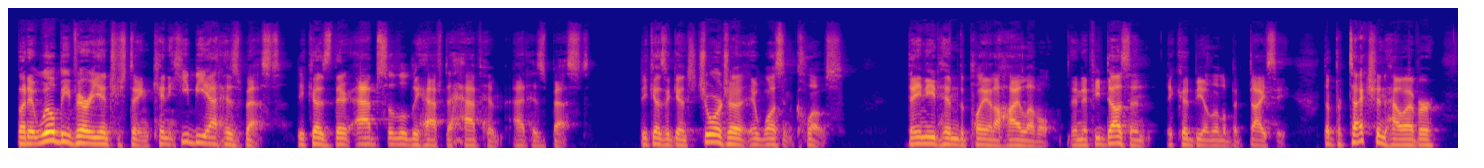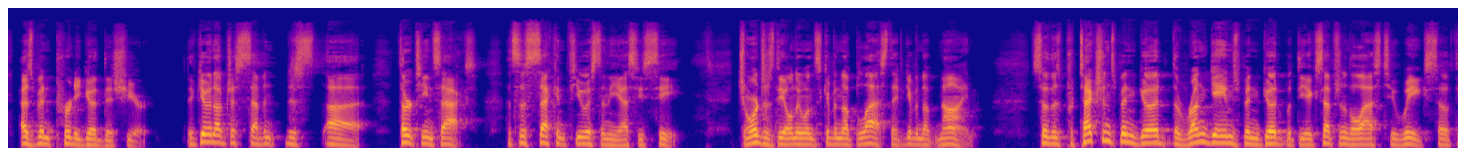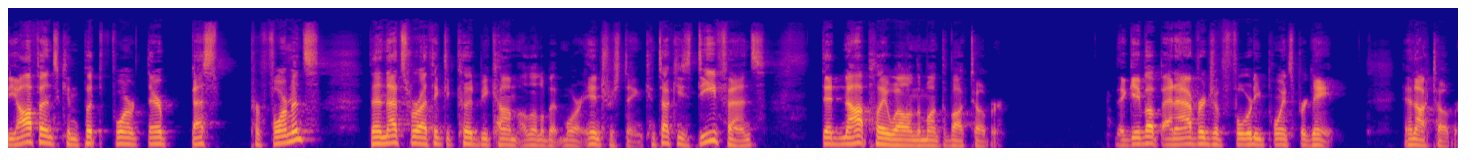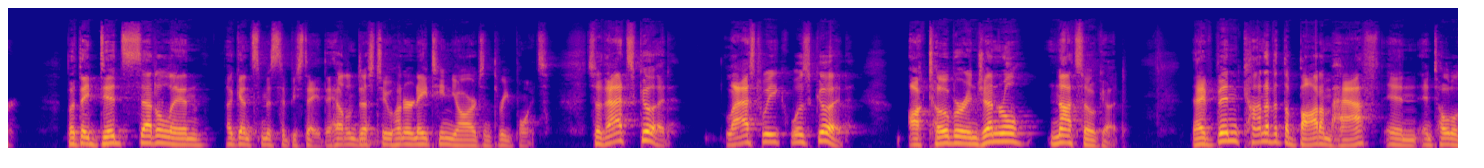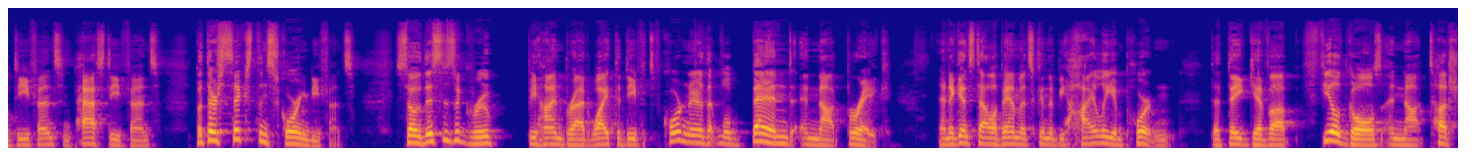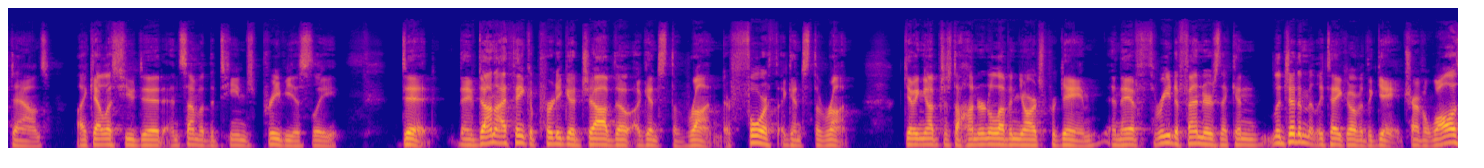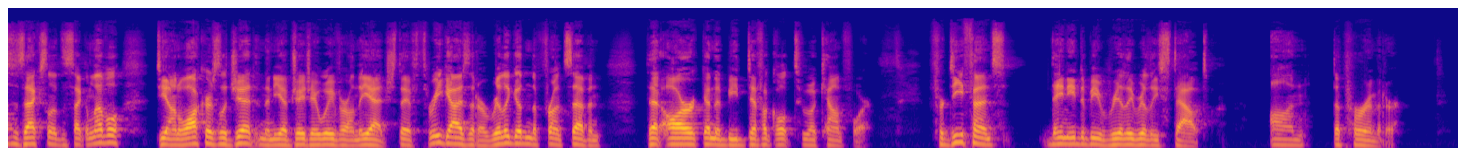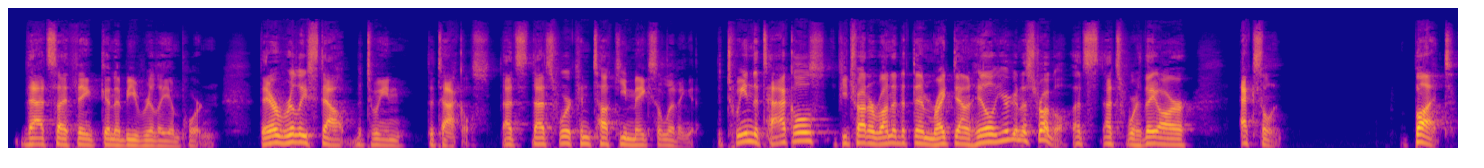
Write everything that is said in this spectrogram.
but it will be very interesting. Can he be at his best? Because they absolutely have to have him at his best. Because against Georgia, it wasn't close. They need him to play at a high level. And if he doesn't, it could be a little bit dicey. The protection, however, has been pretty good this year. They've given up just seven, just uh, 13 sacks. That's the second fewest in the SEC. Georgia's the only one that's given up less. They've given up nine. So the protection's been good. The run game's been good with the exception of the last two weeks. So if the offense can put forth their best performance, then that's where I think it could become a little bit more interesting. Kentucky's defense did not play well in the month of October. They gave up an average of 40 points per game in October, but they did settle in against Mississippi State. They held them just 218 yards and three points. So that's good. Last week was good. October in general, not so good. They've been kind of at the bottom half in, in total defense and pass defense, but they're sixth in scoring defense. So this is a group behind Brad White, the defensive coordinator, that will bend and not break. And against Alabama, it's going to be highly important that they give up field goals and not touchdowns like LSU did and some of the teams previously did. They've done, I think, a pretty good job, though, against the run. They're fourth against the run giving up just 111 yards per game. And they have three defenders that can legitimately take over the game. Trevor Wallace is excellent at the second level. Deone Walker's legit. And then you have JJ Weaver on the edge. They have three guys that are really good in the front seven that are going to be difficult to account for. For defense, they need to be really, really stout on the perimeter. That's, I think, going to be really important. They're really stout between the tackles. That's that's where Kentucky makes a living. Between the tackles, if you try to run it at them right downhill, you're going to struggle. That's that's where they are excellent. But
